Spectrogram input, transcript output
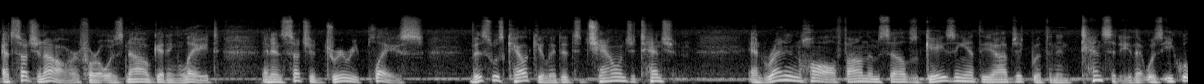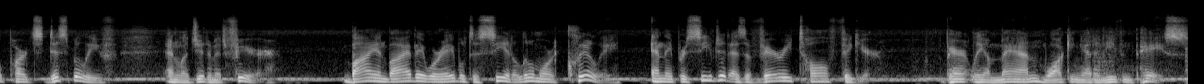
At such an hour, for it was now getting late, and in such a dreary place, this was calculated to challenge attention and Wren and Hall found themselves gazing at the object with an intensity that was equal parts disbelief and legitimate fear. By and by, they were able to see it a little more clearly, and they perceived it as a very tall figure, apparently a man walking at an even pace,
